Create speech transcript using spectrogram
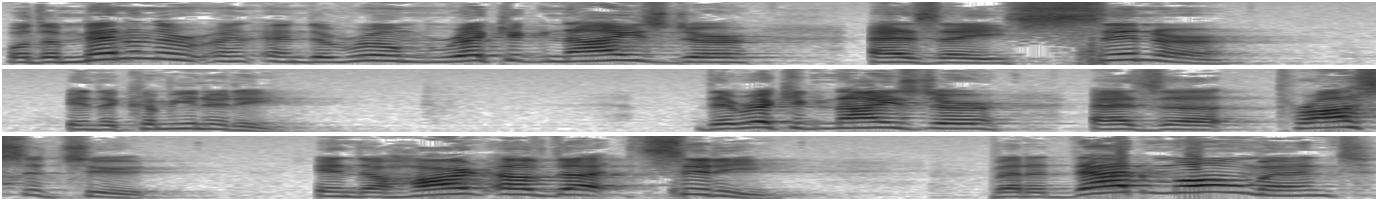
Well, the men in the, in the room recognized her as a sinner in the community. They recognized her as a prostitute in the heart of that city. But at that moment,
